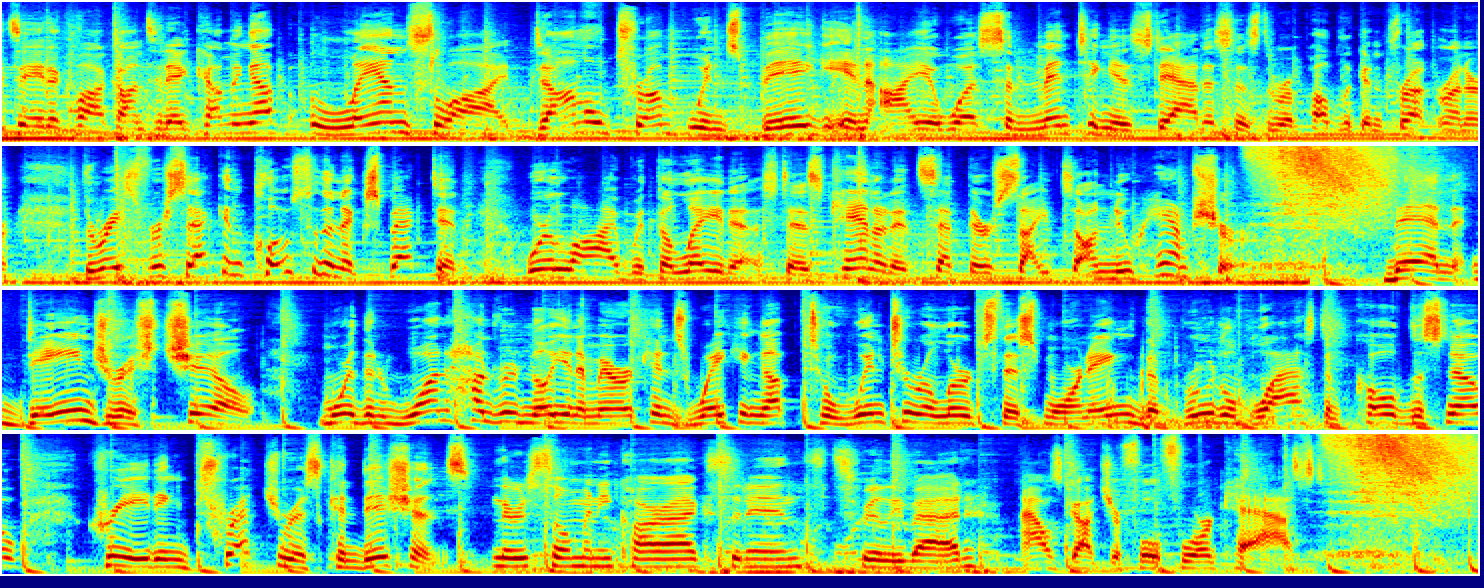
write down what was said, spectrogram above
It's 8 o'clock on today. Coming up, landslide. Donald Trump wins big in Iowa, cementing his status as the Republican frontrunner. The race for second closer than expected. We're live with the latest as candidates set their sights on New Hampshire. Then, dangerous chill. More than 100 million Americans waking up to winter alerts this morning. The brutal blast of cold and snow creating treacherous conditions. There's so many car accidents. It's really bad. Al's got your full forecast.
